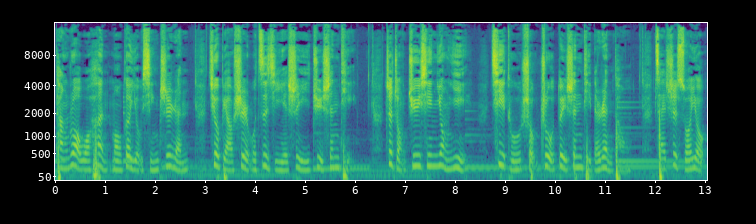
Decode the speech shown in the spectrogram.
倘若我恨某个有形之人，就表示我自己也是一具身体。这种居心用意，企图守住对身体的认同，才是所有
